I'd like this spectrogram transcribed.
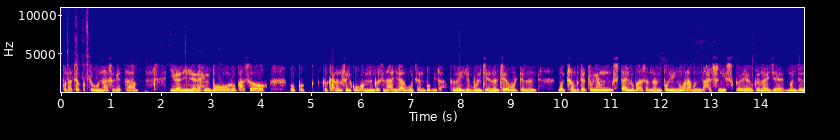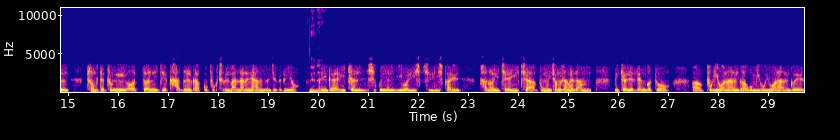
보다 적극적으로 나서겠다. 이런 일련의 행보로 봐서 뭐꼭 그 가능성이 꼭 없는 것은 아니라고 저는 봅니다. 그러나 이제 문제는 제가 볼 때는 뭐 트럼프 대통령 스타일로 봐서는 본인이 원하면 할 수는 있을 거예요. 그러나 이제 문제는 트럼프 대통령이 어떤 이제 카드를 갖고 북측을 만나느냐 하는 문제거든요. 네네. 그러니까 2019년 2월 27일, 28일 하노이 제2차 북미 정상회담이 결렬된 것도 어, 북이 원하는 거하고 미국이 원하는 거에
